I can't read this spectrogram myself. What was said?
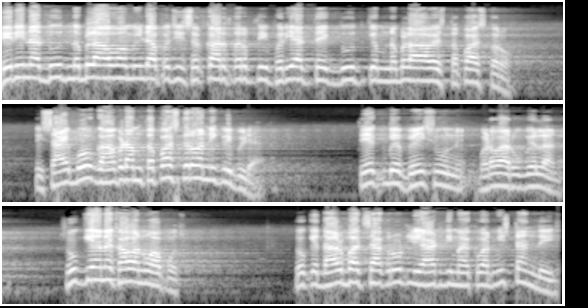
ડેરીના દૂધ નબળા આવવા માંડ્યા પછી સરકાર તરફથી ફરિયાદ થઈ દૂધ કેમ નબળા આવે તપાસ કરો. સાહેબો ગામડામાં તપાસ કરવા નીકળી પડ્યા. તે એક બે ભેંસું ને ભળવાર ઉભેલા ને, શું ક્યાંને ખાવાનું આપો છો? તો કે, દાળ, ભાત, શાક, રોટલી આઠ દીમાં એકવાર મિષ્ટાન દઈશ.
